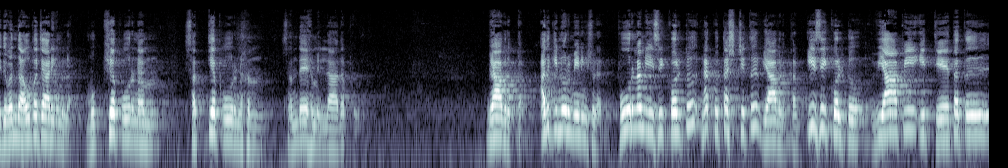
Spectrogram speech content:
இது வந்து ஔபச்சாரிகம் இல்லை. முக்கிய பூர்ணம் சத்திய பூர்ணம். சந்தேகம் இல்லாத பூர்ணம். வியாவிருத்தம். அதுக்கு இன்னொரு மீனிங் சொல்ல பூர்ணம் இஸ் ஈக்குவல் டு ந குத்தஷ்டித் வியாவிருத்தம். இஸ் ஈக்குவல் டு வியாபி இத்தேதத்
